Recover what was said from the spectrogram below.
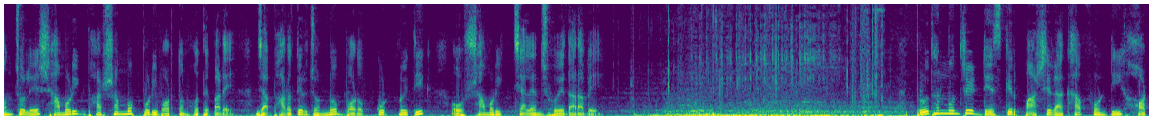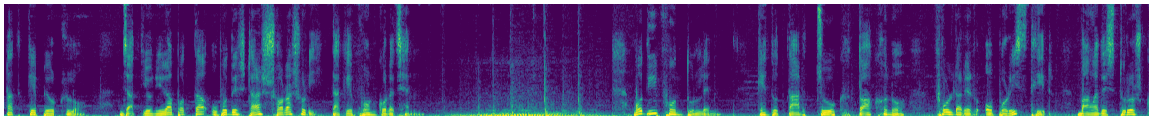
অঞ্চলে সামরিক ভারসাম্য পরিবর্তন হতে পারে, যা ভারতের জন্য বড় কূটনৈতিক ও সামরিক চ্যালেঞ্জ হয়ে দাঁড়াবে। প্রধানমন্ত্রীর ডেস্কের পাশে রাখা ফোনটি হঠাৎ কেঁপে উঠল। জাতীয় নিরাপত্তা উপদেষ্টা সরাসরি তাকে ফোন করেছেন। মোদি ফোন তুললেন, কিন্তু তার চোখ তখনও ফোল্ডারের ওপরই স্থির। বাংলাদেশ তুরস্ক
